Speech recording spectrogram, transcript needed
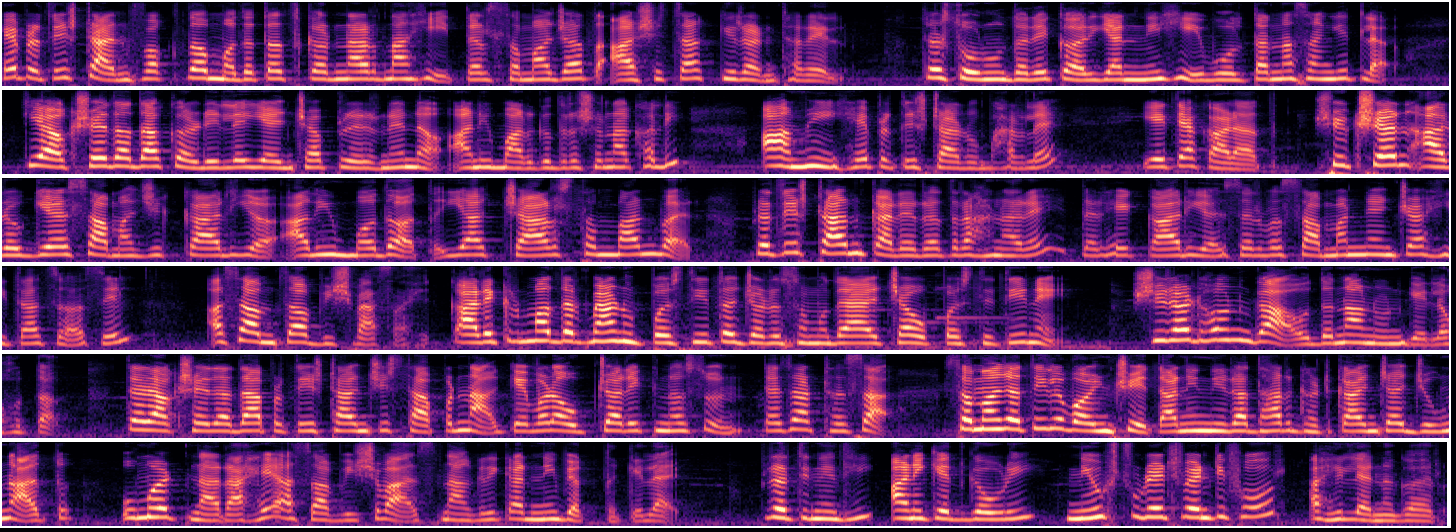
हे प्रतिष्ठान फक्त मदतच करणार नाही तर समाजात आशेचा किरण ठरेल. तर सोनू दरेकर यांनीही बोलताना सांगितलं की अक्षयदादा कर्डिले यांच्या प्रेरणेनं आणि मार्गदर्शनाखाली आम्ही हे प्रतिष्ठान उभारले येत्या काळात शिक्षण आरोग्य सामाजिक कार्य आणि मदत या चार स्तंभांवर प्रतिष्ठान कार्यरत राहणार आहे. तर हे कार्य सर्वसामान्यांच्या हिताचं असेल असा आमचा विश्वास आहे. कार्यक्रमादरम्यान उपस्थित जनसमुदायाच्या उपस्थितीने शिराढोण गाव दणानून गेलं होतं. तर अक्षयदादा प्रतिष्ठानची स्थापना केवळ औपचारिक नसून त्याचा ठसा समाजातील वंचित आणि निराधार घटकांच्या जीवनात उमटणार आहे असा विश्वास नागरिकांनी व्यक्त केलाय. प्रतिनिधी Aniket Gawali news today twenty four Ahilyanagar.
